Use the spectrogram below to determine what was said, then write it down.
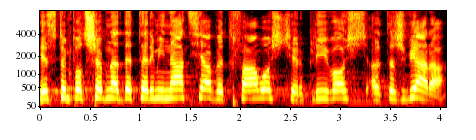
Jest w tym potrzebna determinacja, wytrwałość, cierpliwość, ale też wiara.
